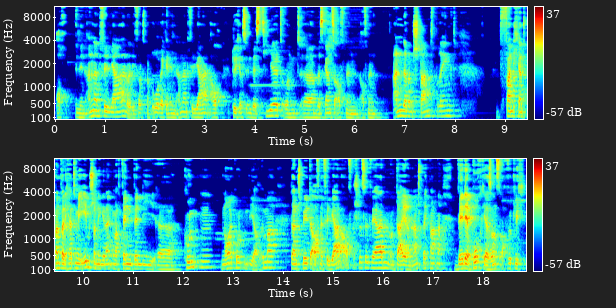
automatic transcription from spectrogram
auch in den anderen Filialen oder die Volksbank Oberbeck in den anderen Filialen auch durchaus investiert und ähm, das Ganze auf einen, auf einen anderen Stand bringt fand ich ganz spannend, weil ich hatte mir eben schon den Gedanken gemacht, wenn, wenn die äh, Kunden, Neukunden, wie auch immer, dann später auf eine Filiale aufgeschlüsselt werden und da ihren Ansprechpartner, wäre der Bruch ja sonst auch wirklich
